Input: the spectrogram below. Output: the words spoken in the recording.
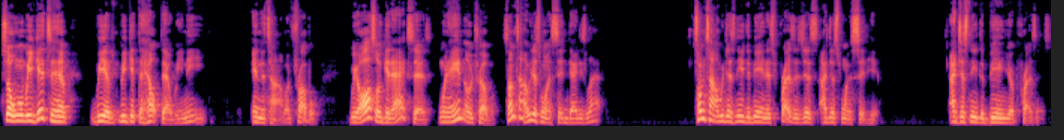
So when we get to Him, we have, we get the help that we need in the time of trouble. We also get access when there ain't no trouble. Sometimes we just want to sit in Daddy's lap. Sometimes we just need to be in His presence. Just I just want to sit here. I just need to be in your presence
